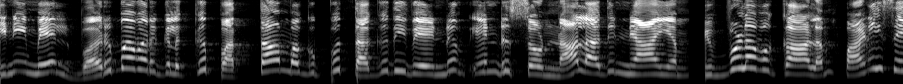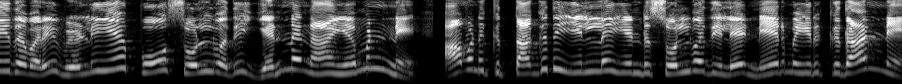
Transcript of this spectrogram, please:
இனிமேல் வருபவர்களுக்கு பத்தாம் வகுப்பு தகுதி வேண்டும் என்று சொன்னால் அது நியாயம். இவ்வளவு காலம் பணி செய்தவரை வெளியே போ சொல்வது என்ன நியாயம்னே அவனுக்கு தகுதி இல்லை என்று சொல்வதிலே நேர்மை இருக்குதான்னே?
